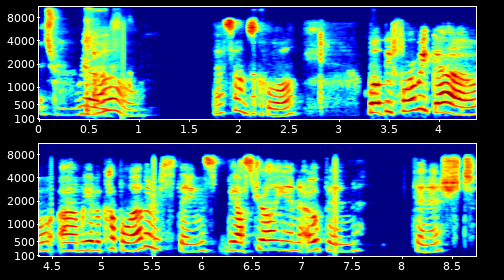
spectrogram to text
It's really fun. Oh, that sounds cool. Well, before we go, um, we have a couple other things. The Australian Open finished.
